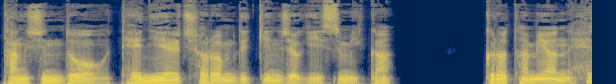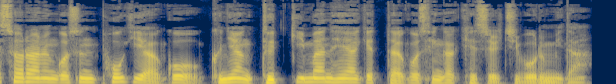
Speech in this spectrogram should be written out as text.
당신도 데니엘처럼 느낀 적이 있습니까? 그렇다면 해설하는 것은 포기하고 그냥 듣기만 해야겠다고 생각했을지 모릅니다.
